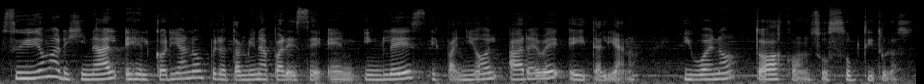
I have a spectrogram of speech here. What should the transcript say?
Su idioma original es el coreano, pero también aparece en inglés, español, árabe e italiano. Y bueno, todas con sus subtítulos.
